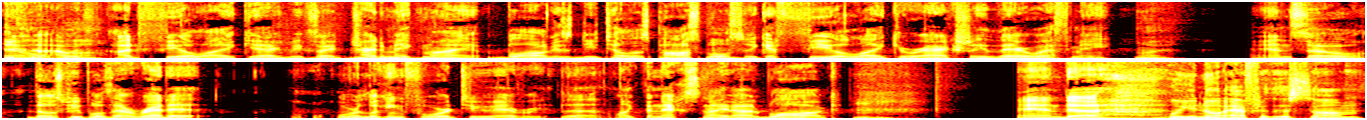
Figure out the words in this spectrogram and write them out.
And and, I would huh? I'd feel like yeah because I tried to make my blog as detailed as possible so you could feel like you were actually there with me Right. and so those people that read it were looking forward to every the like the next night I'd blog. Mhm. And uh, Well, you know, after this, um,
